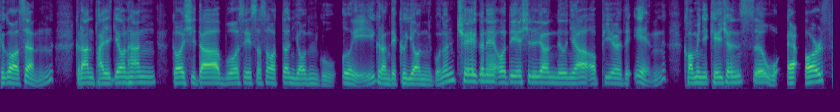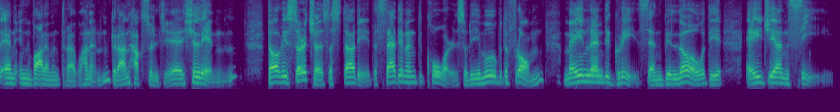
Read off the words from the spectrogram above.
그것은 그러한 발견한 것이다. 무엇에 있어서 어떤 연구의 그런데 그 연구는 최근에 어디에 실렸느냐 appeared in Communications, Earth and Environment라고 하는 그러한 학술지에 실린 The researchers studied sediment cores removed from mainland Greece and below the Aegean Sea.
